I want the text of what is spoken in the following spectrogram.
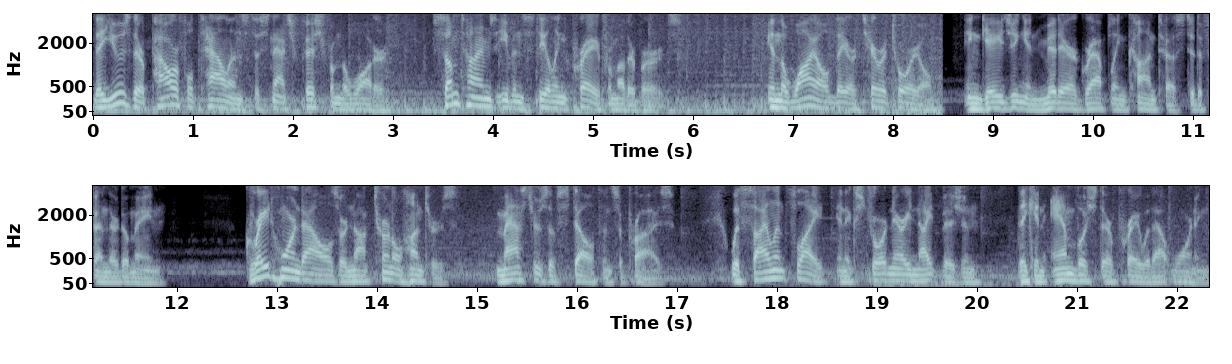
they use their powerful talons to snatch fish from the water, sometimes even stealing prey from other birds. In the wild, they are territorial, engaging in mid-air grappling contests to defend their domain. Great horned owls are nocturnal hunters, masters of stealth and surprise. With silent flight and extraordinary night vision, they can ambush their prey without warning.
